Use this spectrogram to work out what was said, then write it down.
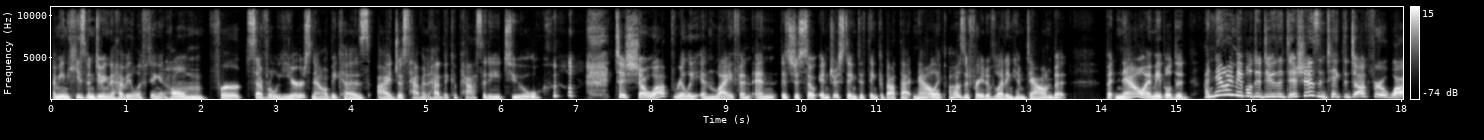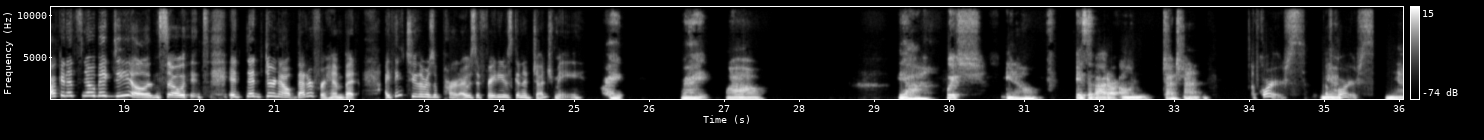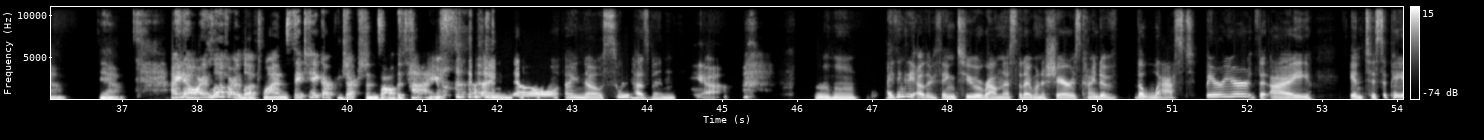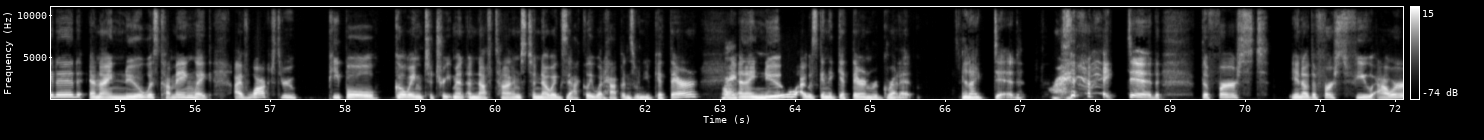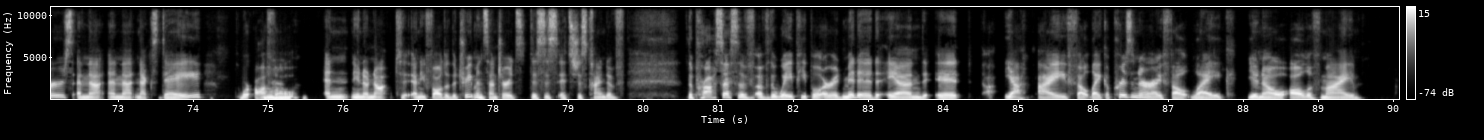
I mean, he's been doing the heavy lifting at home for several years now because I just haven't had the capacity to to show up really in life and and it's just so interesting to think about that now like oh, I was afraid of letting him down but but now I'm able to and now I'm able to do the dishes and take the dog for a walk and it's no big deal and so it it did turn out better for him but I think too there was a part I was afraid he was going to judge me. Right. Right. Wow. Yeah which, you know, is about our own judgment. Of course. Of course. Yeah. Yeah. I know. I love our loved ones. They take our projections all the time. I know. I know. Sweet husband. Yeah. Mhm. I think the other thing too around this that I want to share is kind of the last barrier that I anticipated and I knew was coming. Like I've walked through people going to treatment enough times to know exactly what happens when you get there. Right. And I knew I was going to get there and regret it. And I did. Right. I did. The first, you know, the first few hours and that and that next day were awful. Mm. And, you know, not to any fault of the treatment center. It's this is it's just kind of the process of of the way people are admitted and it uh, yeah, I felt like a prisoner. I felt like, you know, all of my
